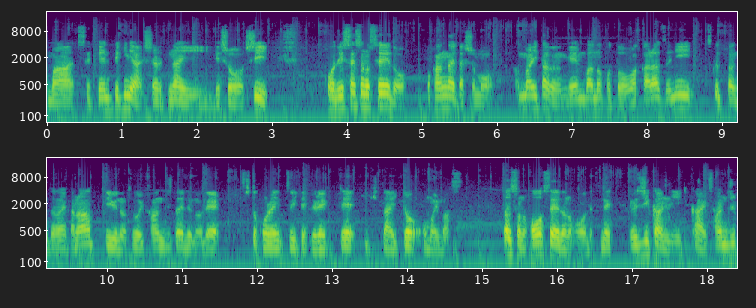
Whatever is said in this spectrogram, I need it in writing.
まあ、世間的には知られてないでしょうし、こう実際その制度を考えた人も、あんまり多分現場のことを分からずに作ったんじゃないかなっていうのをすごい感じているので、ちょっとこれについて触れていきたいと思います。まずその法制度の方ですね。4時間に1回30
